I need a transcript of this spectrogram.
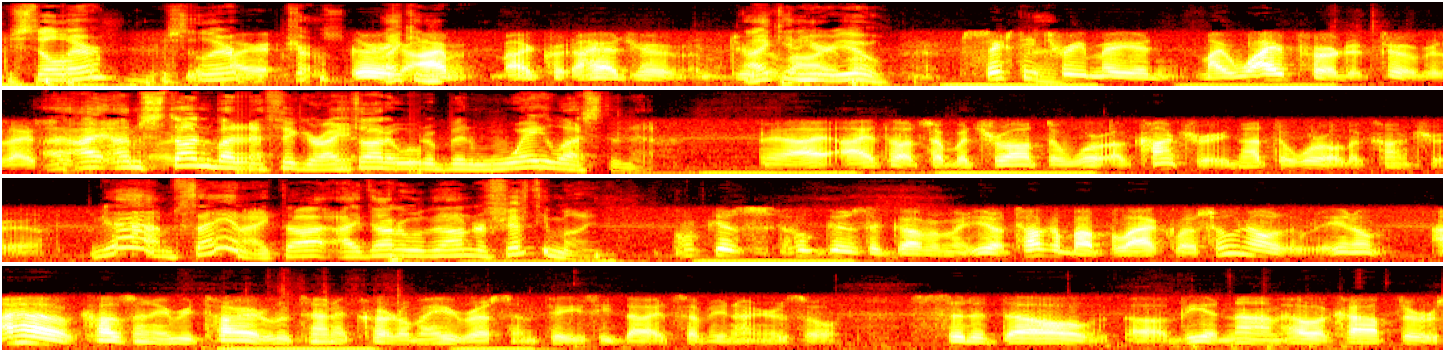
You still there? You still there, I, Charles? there you I go. can, I'm, I, could, I had you. I can hear you. 63 million. My wife heard it too because I. I. I'm stunned by that figure. I thought it would have been way less than that. Yeah, I, I thought so, but throughout the world, a country, not the world, the country. Yeah. I'm saying. I thought I thought it would be under 50 million. who gives who gives the government? You know, talk about blacklist. Who knows? You know, I have a cousin. He retired Lieutenant Colonel. May he rest in peace. He died 79 years old. Citadel, uh, Vietnam helicopters,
